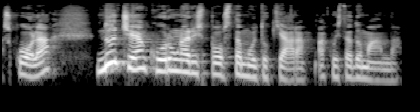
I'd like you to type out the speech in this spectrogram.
scuola, non c'è ancora una risposta molto chiara a questa domanda.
